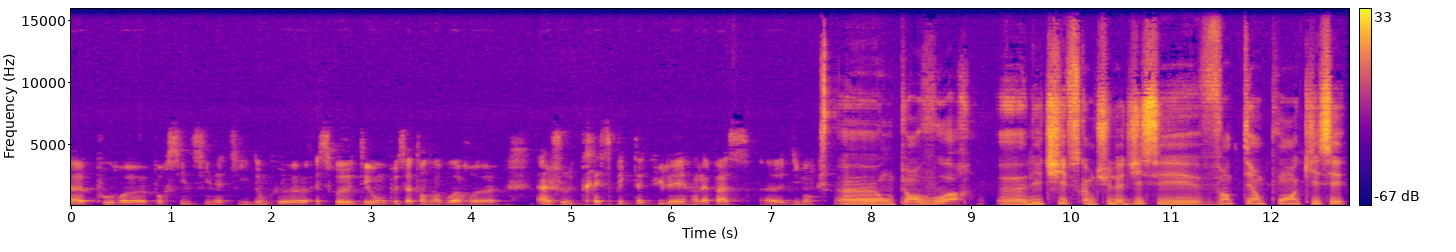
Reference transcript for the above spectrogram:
euh, pour, pour Cincinnati. Donc est-ce que Théo, on peut s'attendre à voir un jeu très spectaculaire à la passe dimanche? On peut en voir. les Chiefs, comme tu l'as dit, c'est 21 points encaissés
